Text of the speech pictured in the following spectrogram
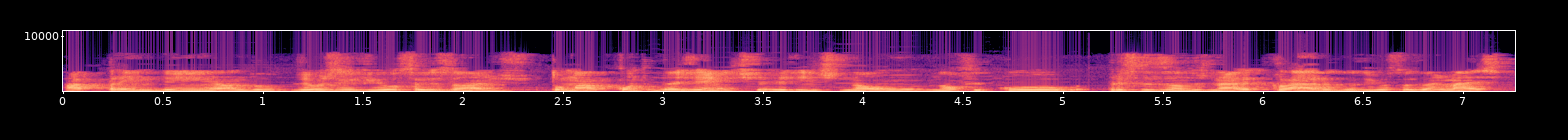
aprendendo. Deus enviou seus anjos, tomava conta da gente. A gente não, não ficou precisando de nada. Claro, Deus enviou seus anjos, mas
